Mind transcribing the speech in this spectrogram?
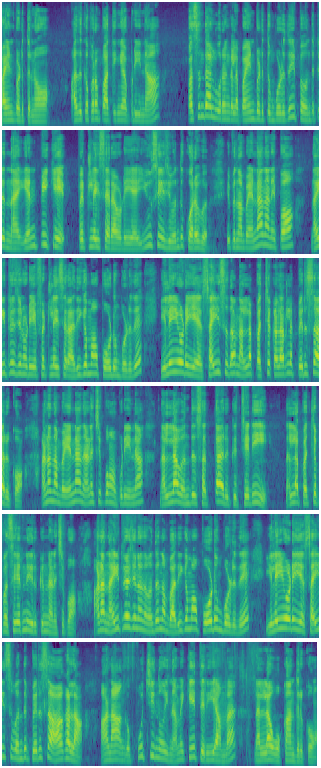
பயன்படுத்தணும். அதுக்கப்புறம் பார்த்தீங்க அப்படின்னா பசுந்தாள் உரங்களை பயன்படுத்தும் பொழுது இப்போ வந்துட்டு ந என்பிகே ஃபெர்டிலைசரோடைய யூசேஜ் வந்து குறைவு. இப்போ நம்ம என்ன நினைப்போம்? நைட்ரஜனுடைய ஃபெர்டிலைசர் அதிகமாக போடும் பொழுது இலையோடைய சைஸு தான் நல்லா பச்சை கலரில் பெருசாக இருக்கும். ஆனால் நம்ம என்ன நினச்சிப்போம் அப்படின்னா நல்லா வந்து சத்தாக இருக்குது செடி நல்லா பச்சை பசேர்னு இருக்குன்னு நினச்சிப்போம். ஆனால் நைட்ரஜனை வந்து நம்ம அதிகமாக போடும் பொழுது இலையோடைய சைஸ் வந்து பெருசாக ஆகலாம். ஆனால் அங்கே பூச்சி நோய் நமக்கே தெரியாமல் நல்லா உக்காந்துருக்கும்.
